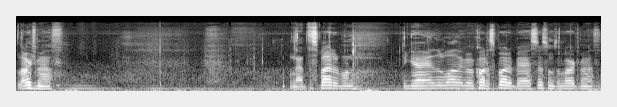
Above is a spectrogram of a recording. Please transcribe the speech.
largemouth. Not the spotted one. The guy a little while ago caught a spotted bass. This one's a largemouth.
